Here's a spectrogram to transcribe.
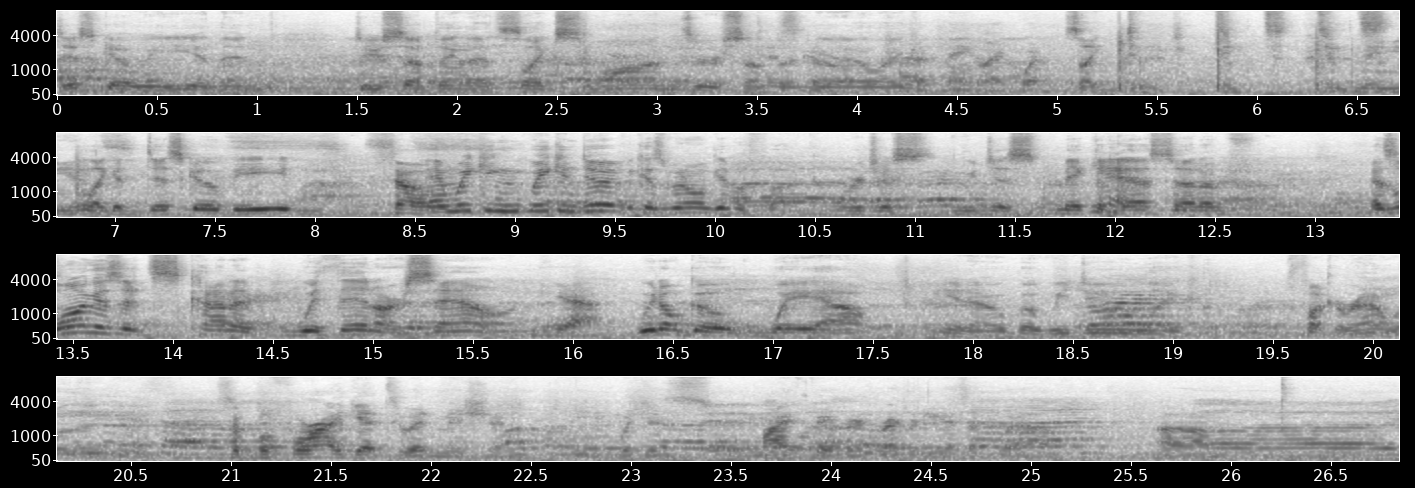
disco-y, and then do something that's like Swans or something, disco, you know, kind like of thing, like what? it's like like a disco beat, So and we can we can do it because we don't give a fuck. We're just we just make the Yeah. best out of. As long as it's kind of within our sound, Yeah. we don't go way out, you know, but we do like fuck around with it. So before I get to Admission, which is my favorite record you guys have put out, um,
